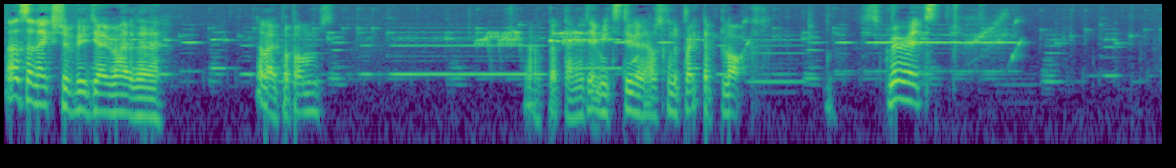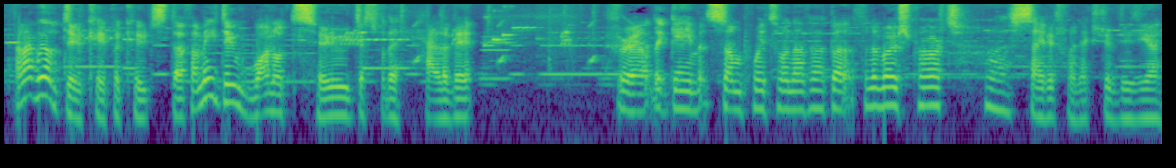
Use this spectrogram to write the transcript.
That's an extra video right there. Hello, bombs. Oh, god damn, I didn't mean to do that. I was going to break the block. Screw it. And I will do Koopa Koot stuff. I may do one or two just for the hell of it throughout the game at some point or another, but for the most part, I'll save it for an extra video.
